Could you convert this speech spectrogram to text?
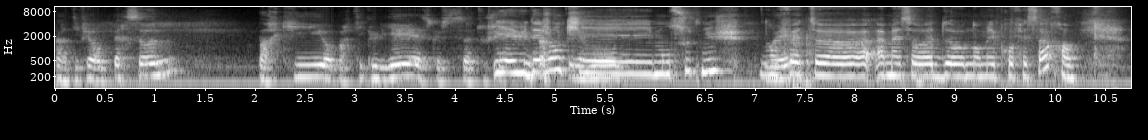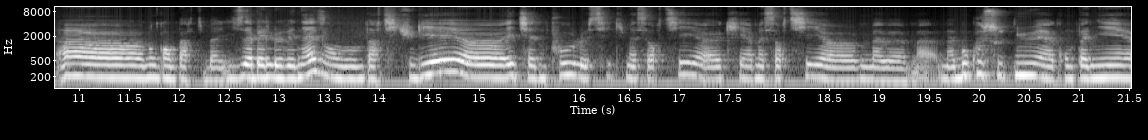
par différentes personnes par qui en particulier Est-ce que ça a touché Il y a eu des gens qui m'ont soutenu en fait euh, à ma dans, dans mes professeurs. Euh, donc en partie bah, Isabelle Levenez en particulier, euh, Étienne Poul aussi qui m'a sorti, qui à ma sortie m'a beaucoup soutenu et accompagné,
